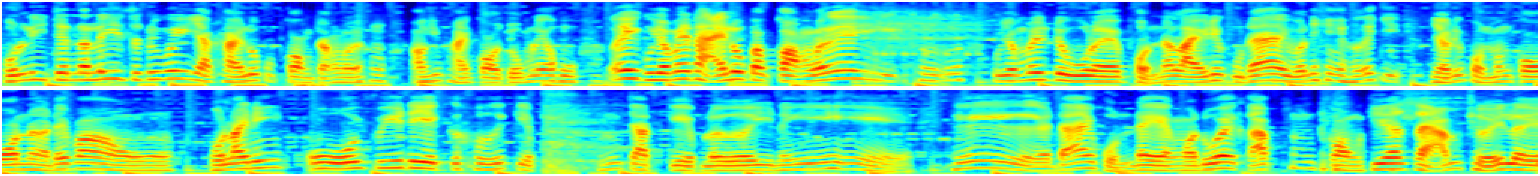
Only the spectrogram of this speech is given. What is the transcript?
ผลรีเจนเนอรี่จะด้วยอยากถ่ายรูปกับกล่องจังเลย เอาชิบหายก่อจมแล้วเฮ้ยกูยังไม่ถ่ายรูปกับกล่องเลยกูยังไม่ดูเลยผลอะไรที่กูได้วะนี่เฮ้ยอยากได้ผลมังกรน่ะได้เปล่าผลอะไรนี่โอ้ยฟรีเด็กเฮ้ยเก็บจัดเก็บเลยนี่เฮ้ได้ผลแดงมาด้วยครับ กล่องเทียสามเฉยเลย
